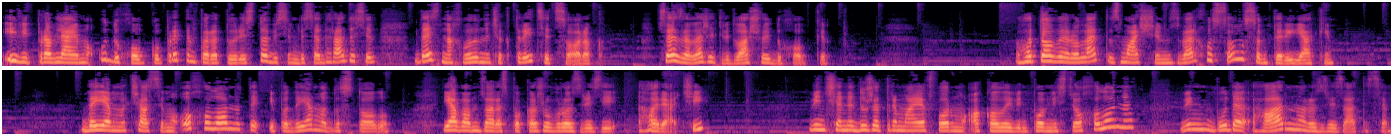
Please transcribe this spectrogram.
і відправляємо у духовку при температурі 180 градусів десь на хвилиночок 30-40. Все залежить від вашої духовки. Готовий рулет змащуємо зверху соусом теріякі. Даємо час йому охолонути і подаємо до столу. Я вам зараз покажу в розрізі гарячий. Він ще не дуже тримає форму, а коли він повністю охолоне, він буде гарно розрізатися.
